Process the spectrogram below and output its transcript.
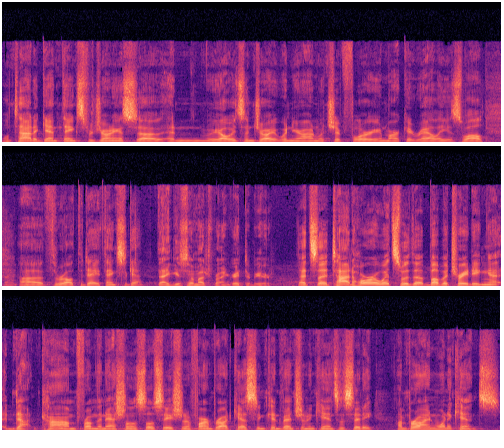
Well, Todd, again, thanks for joining us, uh, and we always enjoy it when you're on with Chip Flory and Market Rally as well uh, throughout the day. Thanks again. Thank you so much, Brian. Great to be here. That's uh, Todd Horwitz with uh, BubbaTrading.com from the National Association of Farm Broadcasting Convention in Kansas City. I'm Brian Winnikins.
